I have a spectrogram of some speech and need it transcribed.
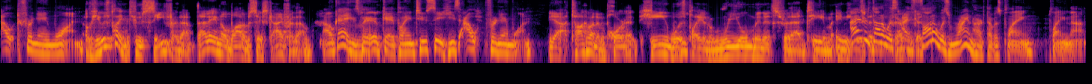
out for game one. oh, he was playing two C for them. That ain't no bottom six guy for them. Okay, he's play, okay playing 2C. He's out for game one. Yeah, talk about important. He was playing real minutes for that team, and I actually thought it was I good. thought it was Reinhart that was playing playing that.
